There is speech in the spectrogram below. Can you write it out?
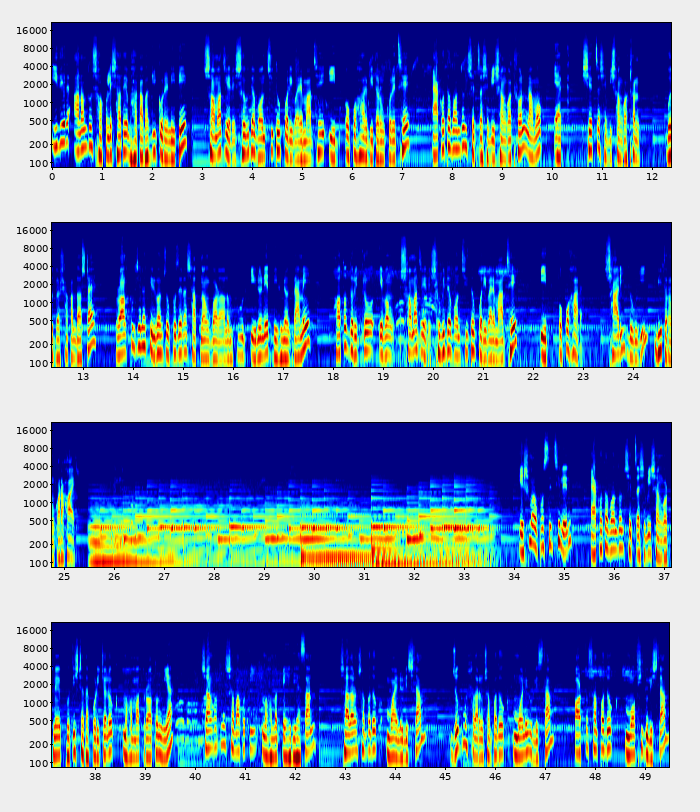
ঈদের আনন্দ সকলের সাথে ভাগাভাগি করে নিতে সমাজের সুবিধা বঞ্চিত পরিবারের মাঝে ঈদ উপহার বিতরণ করেছে একতা বন্ধন স্বেচ্ছাসেবী সংগঠন নামক এক স্বেচ্ছাসেবী সংগঠন। বুধবার সকাল দশটায় রংপুর জেলা পীরগঞ্জ উপজেলা সাত নং বড় আলমপুর ইউনিয়নের বিভিন্ন গ্রামে হতদরিদ্র এবং সমাজের সুবিধা বঞ্চিত পরিবারের মাঝে ঈদ উপহার, শাড়ি, লুঙ্গি বিতরণ করা হয়। এ সময় উপস্থিত ছিলেন একতা বন্ধন স্বেচ্ছাসেবী সংগঠনের প্রতিষ্ঠাতা পরিচালক মোহাম্মদ রতন মিয়া, সংগঠনের সভাপতি মোহাম্মদ মেহেদি হাসান, সাধারণ সম্পাদক ময়নুল ইসলাম, যুগ্ম সাধারণ সম্পাদক মনিরুল ইসলাম, অর্থ সম্পাদক মফিদুল ইসলাম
